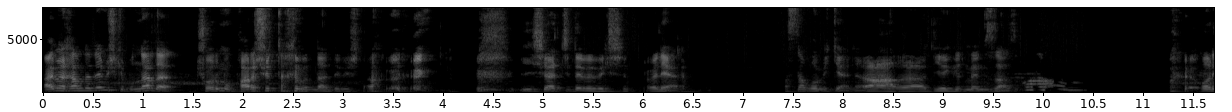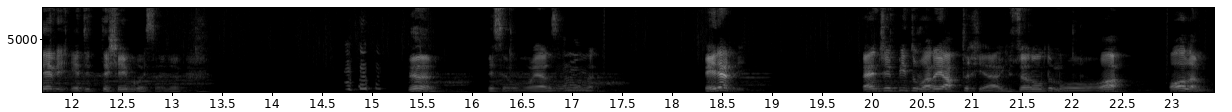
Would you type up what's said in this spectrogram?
Kaymakam da demiş ki bunlar da Çorum'un paraşüt takımından demiş. İnşaatçı dememek için. Öyle yani. Aslında komik yani. Aa, aa diye gülmemiz lazım. Oraya bir editte şey mi koysa acaba? Değil mi? Neyse o koyarız da. Beyler bence bir duvarı yaptık ya. Güzel oldu mu? Oo. Oğlum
